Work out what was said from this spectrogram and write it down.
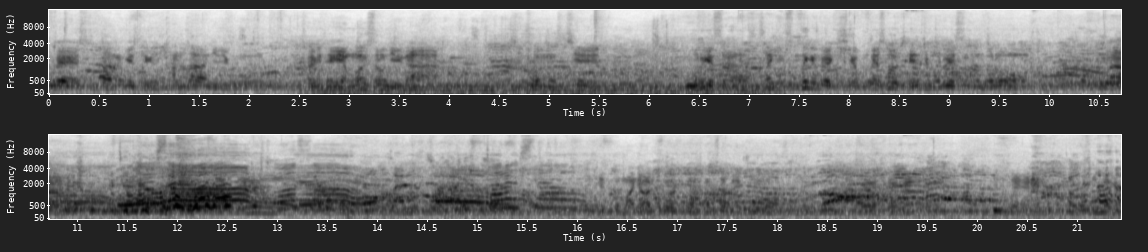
무대에 섰다는 게 되게 감사한 일이고 저에게 되게 영광스러운 일이라 사실 저는 사실 모르겠어요. 선생님, 선생님들 제가 무대에 서도 되는지 모르겠을 정도로 정말 잘했어요. 와주셔가지고 너무 감사드리고 이제 하고.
